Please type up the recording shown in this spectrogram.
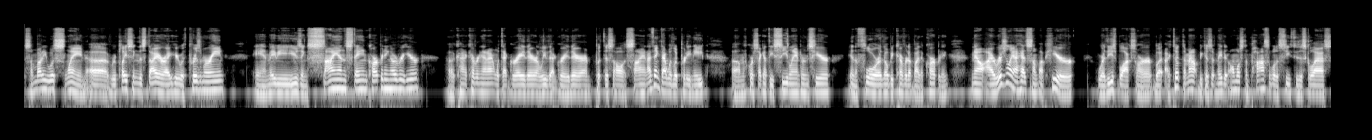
somebody was slain. Uh, replacing this diorite here with prismarine and maybe using cyan stained carpeting over here. Uh, kind of covering that iron with that gray there. I'll leave that gray there and put this all as cyan. I think that would look pretty neat. Um, of course I got these sea lanterns here in the floor. They'll be covered up by the carpeting. Now, I originally I had some up here where these blocks are, but I took them out because it made it almost impossible to see through this glass.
